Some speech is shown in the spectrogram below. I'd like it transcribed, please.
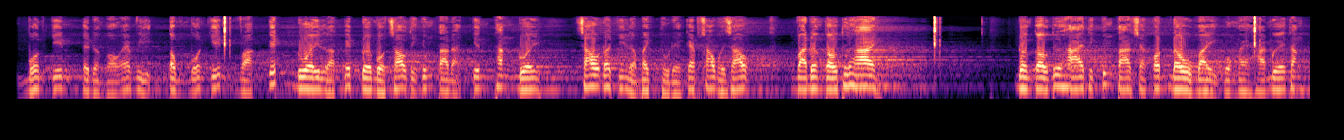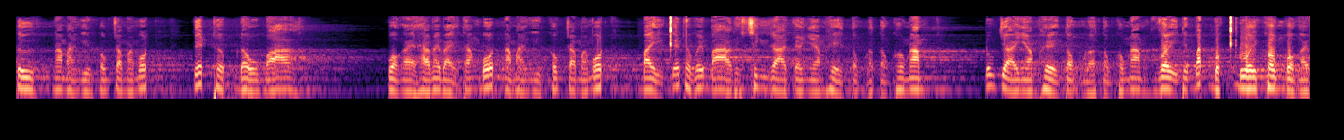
49 từ đường cầu em bị tổng 49 và kết đuôi là kết đuôi một sau thì chúng ta đã chiến thắng đuôi sau đó chính là bạch thủ đề kép sau 16 và đường cầu thứ hai đường cầu thứ hai thì chúng ta sẽ có đầu 7 của ngày 20 tháng 4 năm 2021 kết hợp đầu 3 của ngày 27 tháng 4 năm 2021 7 kết hợp với 3 thì sinh ra cho anh em hệ tổng là tổng 05 đúng chưa anh em hệ tổng là tổng 05 vậy thì bắt buộc đuôi không của ngày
